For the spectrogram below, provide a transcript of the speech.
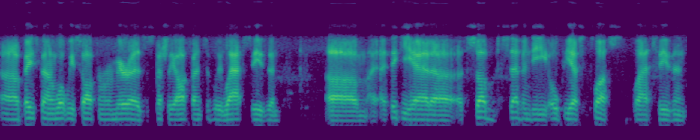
uh, based on what we saw from Ramirez, especially offensively last season. Um, I, I think he had a, a sub 70 OPS plus last season.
